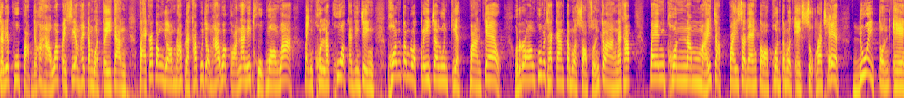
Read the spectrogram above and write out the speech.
จะเรียกคู่ปรับเดี๋ยวเขาหาว่าไปเสี่ยมให้ตำรวจตีกัน แต่ก็ต้องยอมรับแหละครับคุณผู้ชมฮะว่าก่อนหน้านี้ถูกมองว่าเป็นคนละขั้วกันจริงๆพลตำรวจตรีจรูนเกียรติปานแก้ว รองผู้บัญชาการตำรวจสอบสวนกลางนะครับ เป็นคนนำหมายจับไปแสดงต่อพลตำรวจเอกสุรเชษฐ์ด้วยตนเอง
